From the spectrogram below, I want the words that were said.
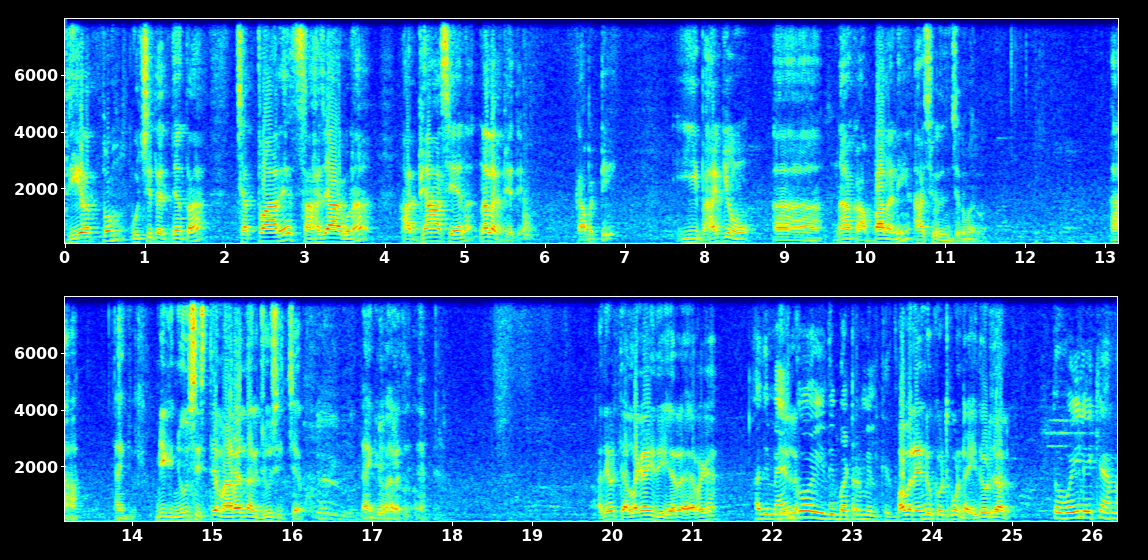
ధీరత్వం ఉచితజ్ఞత చత్వారే సహజాగుణ అభ్యాసేన నలభ్యతే కాబట్టి ఈ భాగ్యం నాకు అబ్బాలని ఆశీర్వదించడం ఆహా థ్యాంక్ యూ మీకు న్యూస్ ఇస్తే మహారాజ్ నాకు జ్యూస్ ఇచ్చారు. Thank you Maharaj. అదే తెల్లగా ఇది ఎర్ర ఎర్రగా? అది మ్యాంగో ఇది బటర్ మిల్క్ బాబు రెండు కొట్టుకుంటా ఇది ఒకటి చాలు. తో వై అన్న.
